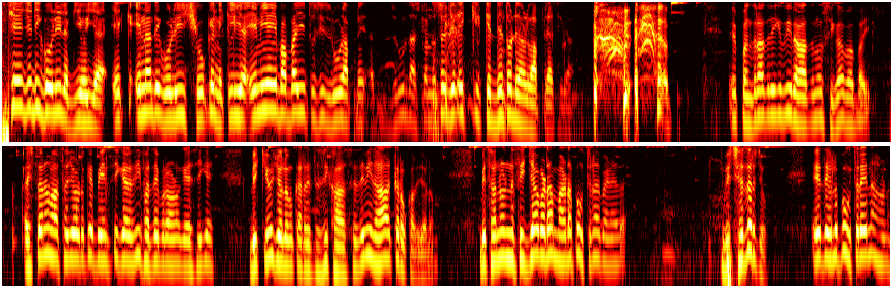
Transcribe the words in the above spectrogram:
ਪਿੱਛੇ ਜਿਹੜੀ ਗੋਲੀ ਲੱਗੀ ਹੋਈ ਹੈ ਇੱਕ ਇਹਨਾਂ ਦੇ ਗੋਲੀ ਸ਼ੋ ਕੇ ਨਿਕਲੀ ਹੈ ਇਵੇਂ ਹੀ ਬਾਬਾ ਜੀ ਤੁਸੀਂ ਜ਼ਰੂਰ ਆਪਣੇ ਜ਼ਰੂਰ ਦਰਸ਼ਕਾਂ ਨੂੰ ਦੱਸੋ ਜਿਹੜੇ ਕਿ- ਕਿੱਦਾਂ ਤੁਹਾਡੇ ਨਾਲ ਵਾਪਰਿਆ ਸੀਗਾ। ਇਹ 15 ਤਰੀਕ ਦੀ ਰਾਤ ਨੂੰ ਸੀਗਾ ਬਾਬਾ ਜੀ। ਅਸੀਂ ਤਾਂ ਉਹਨਾਂ ਨੂੰ ਹੱਥ ਜੋੜ ਕੇ ਬੇਨਤੀ ਕਰ ਰਹੇ ਸੀ, ਫਤਿਹ ਬਣਾਉਣ ਗਏ ਸੀਗੇ ਵੀ ਕਿਉਂ ਜ਼ੁਲਮ ਕਰ ਰਹੇ ਤੁਸੀਂ ਖਾਲਸੇ ਦੇ? ਵੀ ਨਾ ਕਰੋ ਕਰੋ ਜ਼ੁਲਮ ਵੀ ਤੁਹਾਨੂੰ ਨਤੀਜਾ ਬੜਾ ਮਾੜਾ ਭੁਗਤਣਾ ਪੈਣਾ ਇਹਦਾ। ਵੀ ਸਿੱਧਰ ਜੋ ਇਹ ਦੇਖ ਲਓ ਭੁਗਤ ਰਹੇ ਨਾ ਹੁਣ।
